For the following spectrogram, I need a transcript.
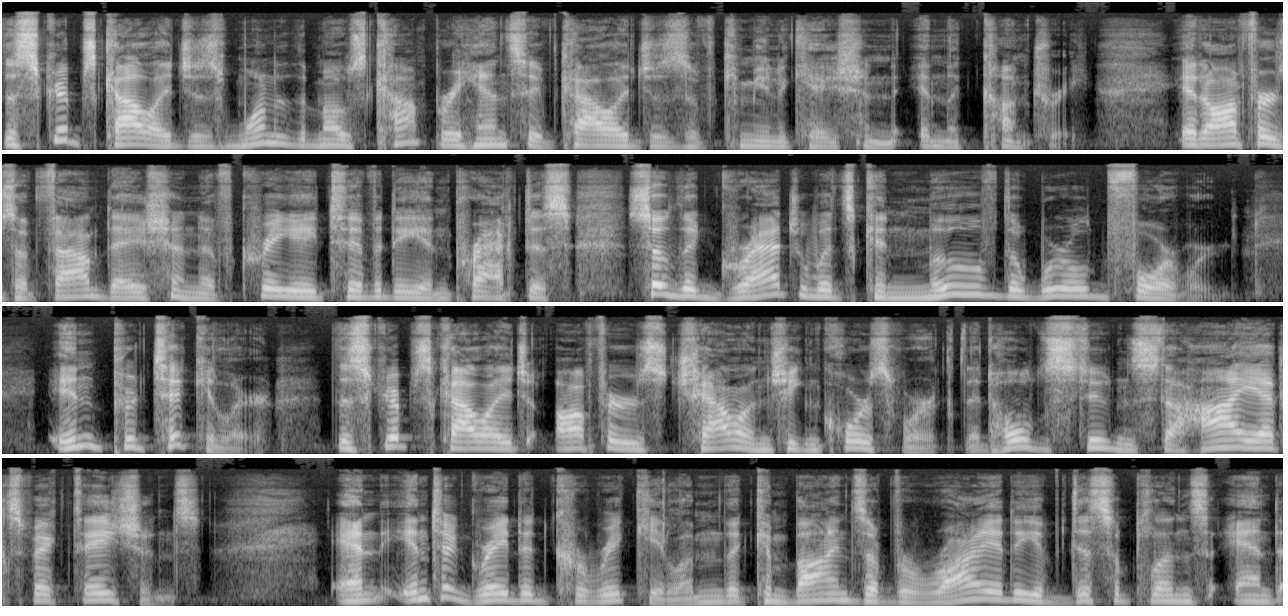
The Scripps College is one of the most comprehensive colleges of communication in the country. It offers a foundation of creativity and practice so that graduates can move the world forward. In particular, the Scripps College offers challenging coursework that holds students to high expectations, an integrated curriculum that combines a variety of disciplines and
